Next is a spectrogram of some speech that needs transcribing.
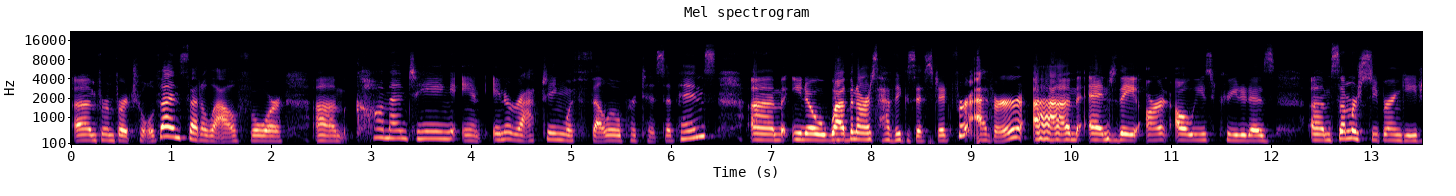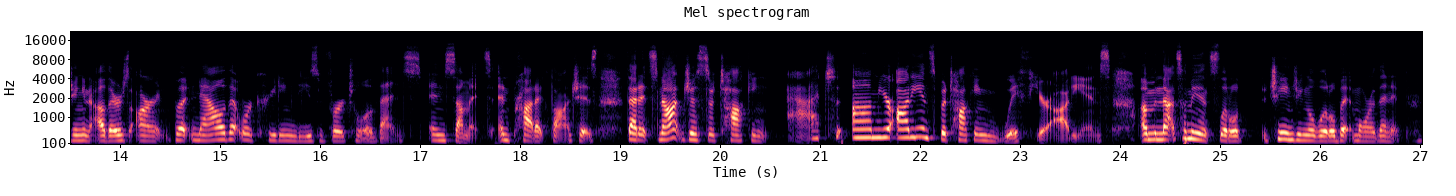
um, from virtual events that allow for um, commenting and interacting with fellow participants. Um, you know, webinars have existed forever um, and they aren't always created as um, some are super engaging and others aren't. But now that we're creating these virtual events and summits and product launches that it's not just a talking at um, your audience but talking with your audience. Um, and that's something that's little changing a little bit more than it p-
